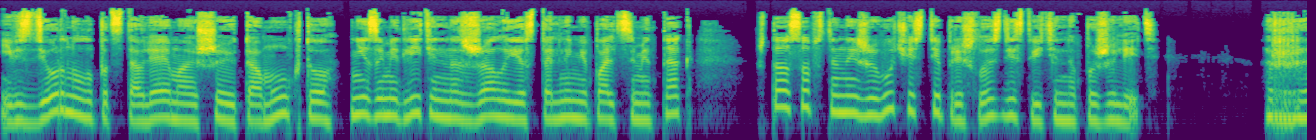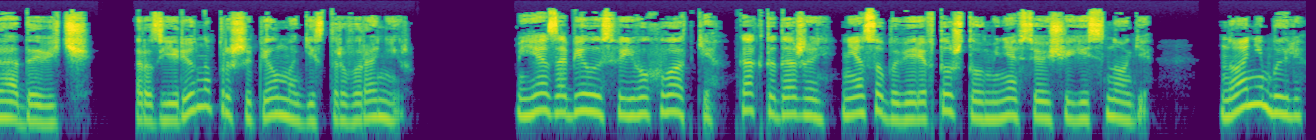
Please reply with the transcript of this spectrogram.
и вздернула, подставляя мою шею тому, кто незамедлительно сжал ее стальными пальцами так, что о собственной живучести пришлось действительно пожалеть. «Радович!» — разъяренно прошипел магистр Воронир. Я забилась в его хватке, как-то даже не особо веря в то, что у меня все еще есть ноги. Но они были.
